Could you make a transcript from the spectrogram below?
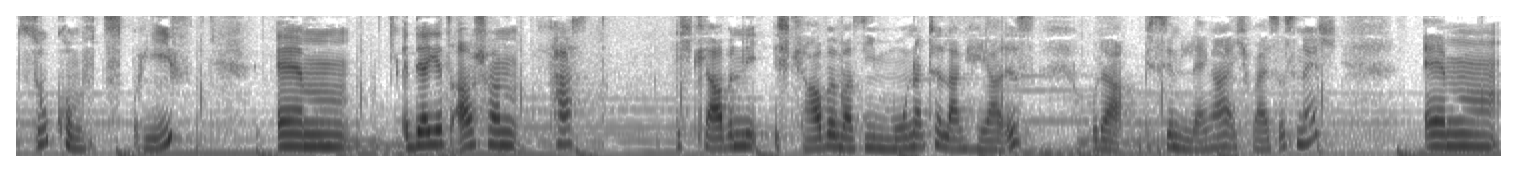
Zukunftsbrief, ähm, der jetzt auch schon fast, ich glaube, ich glaube mal sieben Monate lang her ist oder ein bisschen länger, ich weiß es nicht. Ähm,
